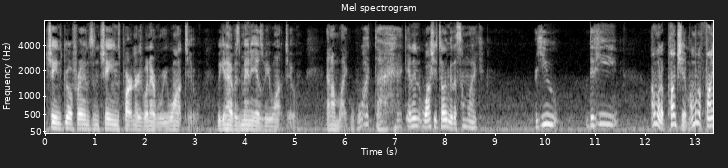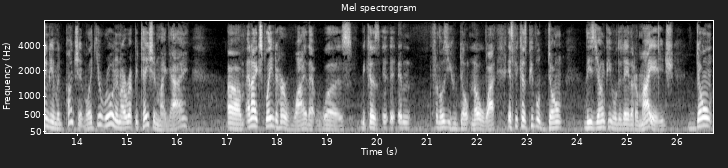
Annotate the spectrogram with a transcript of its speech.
change girlfriends and change partners whenever we want to we can have as many as we want to. And I'm like, what the heck? And then while she's telling me this, I'm like, are you, did he, I'm to punch him. I'm to find him and punch him. Like, you're ruining our reputation, my guy. Um, and I explained to her why that was. Because, it, and for those of you who don't know why, it's because people don't, these young people today that are my age, don't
